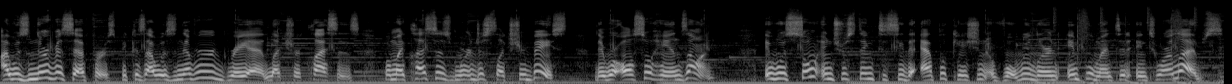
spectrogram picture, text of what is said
I was nervous at first because I was never great at lecture classes, but my classes weren't just lecture-based, they were also hands-on. It was so interesting to see the application of what we learned implemented into our labs.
